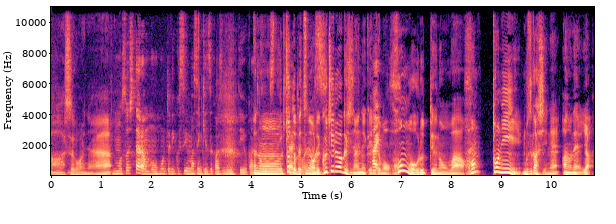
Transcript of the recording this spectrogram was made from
ああ、すごいね。もうそしたらもう本当にすいません気づかずにっていう感あじでですね。のーちょっと別に俺グ愚痴るわけじゃないんだけれども、本を売るっていうのは本当に難しいね。あのね、いや、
